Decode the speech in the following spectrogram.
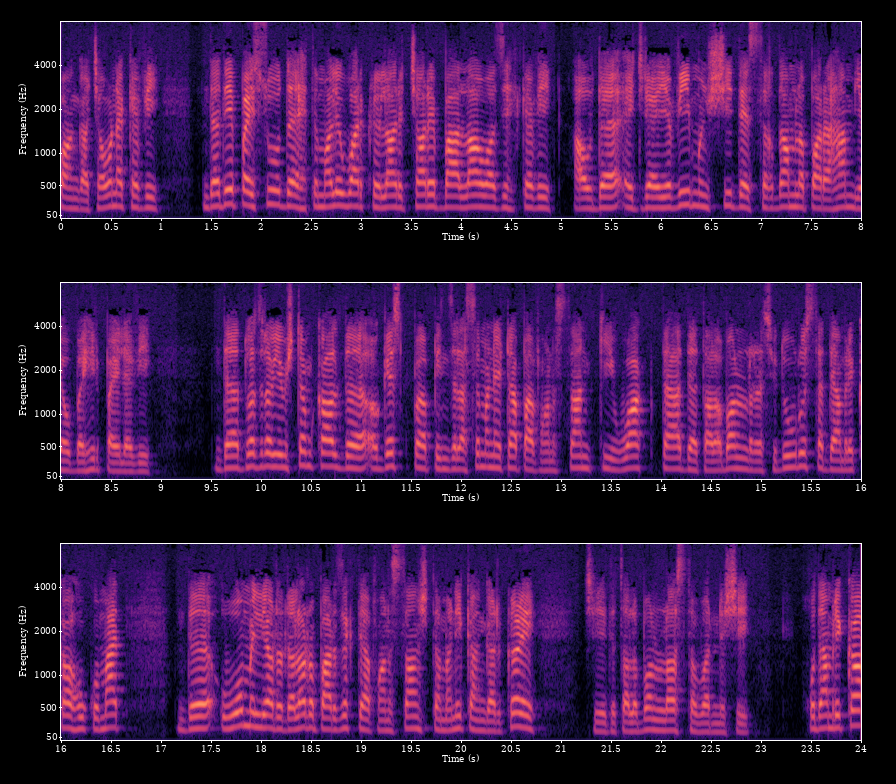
پانګاچونه کوي د دې پیسو د احتمالي ورکړې لارې چارې به لا واضح کوي او د اجرایوي منشي د استخدام لپاره هم یو بهیر پیلوي د دوه زره او یوویشتم کال د اګست په پنځلسمه نېټه په افغانستان کې واک ته د طالبانو له رسېدو وروسته د امریکا حکومت د اووه میلیارډ ډالرو په ارزښت د افغانستان شتمني کنګل کړې چې د طالبانو لاس ته ورنشي خو د امریکا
